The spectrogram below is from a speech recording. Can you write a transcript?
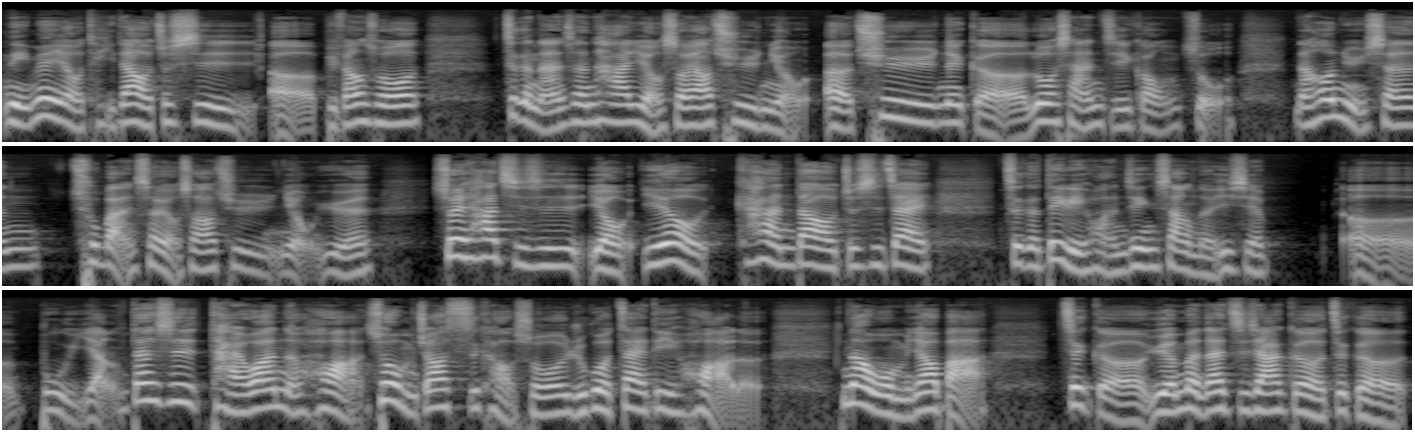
里面有提到，就是呃，比方说这个男生他有时候要去纽呃去那个洛杉矶工作，然后女生出版社有时候要去纽约，所以他其实有也有看到，就是在这个地理环境上的一些呃不一样。但是台湾的话，所以我们就要思考说，如果在地化了，那我们要把这个原本在芝加哥这个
